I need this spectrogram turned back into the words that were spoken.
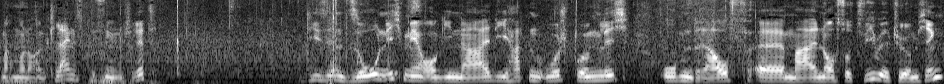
machen wir noch ein kleines bisschen einen Schritt, die sind so nicht mehr original. Die hatten ursprünglich obendrauf äh, mal noch so Zwiebeltürmchen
